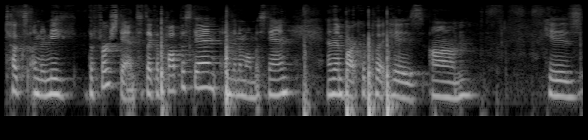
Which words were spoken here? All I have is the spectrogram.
tucks underneath the first stand. So it's like a papa stand and then a mama stand. And then Bart could put his um his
